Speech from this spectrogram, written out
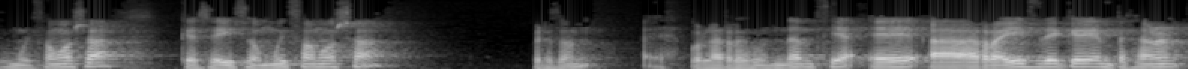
muy famosa, que se hizo muy famosa, perdón, eh, por la redundancia, eh, a raíz de que empezaron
